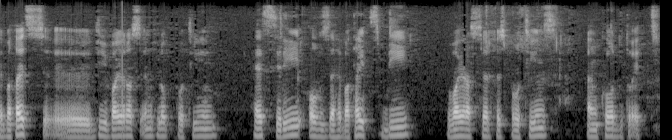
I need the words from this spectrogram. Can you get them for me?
Hepatitis uh, D virus envelope protein has three of the hepatitis B virus surface proteins anchored to it.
